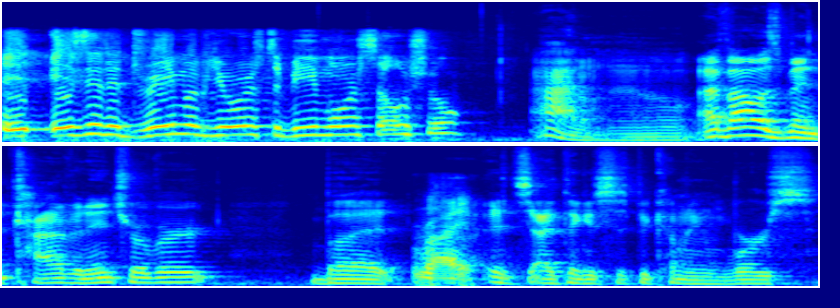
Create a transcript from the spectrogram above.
It, is it a dream of yours to be more social? I don't know. I've always been kind of an introvert, but right. It's I think it's just becoming worse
